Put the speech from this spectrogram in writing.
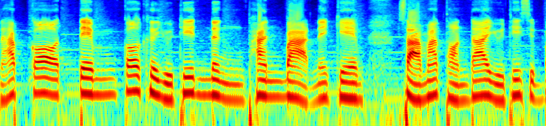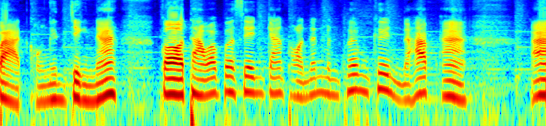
นะครับ ก็เต็มก็คืออยู่ที่ 1,000 บาทในเกม สามารถถอนได้อยู่ที่ 10 บาทของเงินจริงนะ ก็ถามว่าเปอร์เซ็นต์การถอนนั้นมันเพิ่มขึ้นนะครับอ่าอ่า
